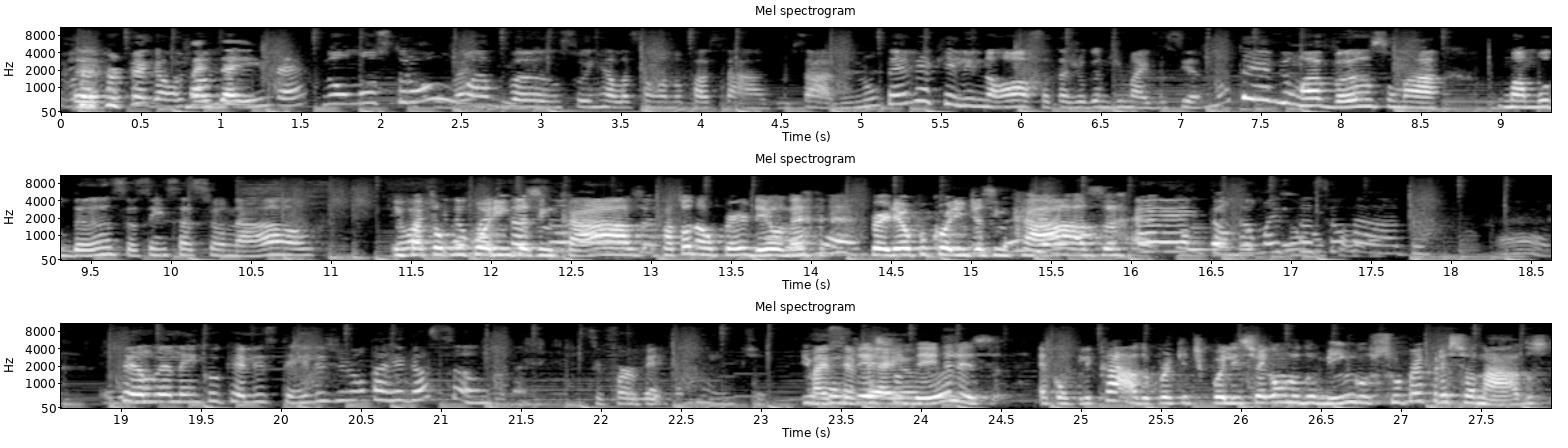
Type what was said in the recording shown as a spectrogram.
Se você for pegar o jogo, Mas aí, né? não mostrou um avanço em relação ao ano passado, sabe? Não teve aquele, nossa, tá jogando demais esse ano. Não teve um avanço, uma, uma mudança sensacional. Eu Empatou com o Corinthians em casa. Empatou não, perdeu, né? É. Perdeu pro Corinthians em casa. É, então deu uma estacionada. É, Pelo elenco que eles têm, eles deviam estar arregaçando, né? Se for ver. Exatamente. E Mas o contexto aí deles é complicado, porque, tipo, eles chegam no domingo super pressionados,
